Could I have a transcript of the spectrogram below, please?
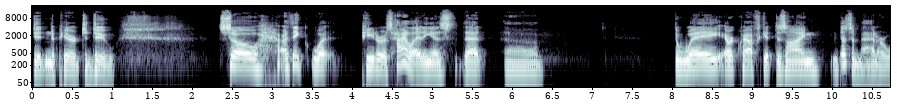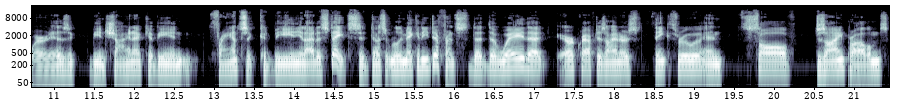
didn't appear to do. So I think what Peter is highlighting is that uh, the way aircraft get designed it doesn't matter where it is. It could be in China, it could be in France, it could be in the United States. It doesn't really make any difference. The the way that aircraft designers think through and solve design problems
